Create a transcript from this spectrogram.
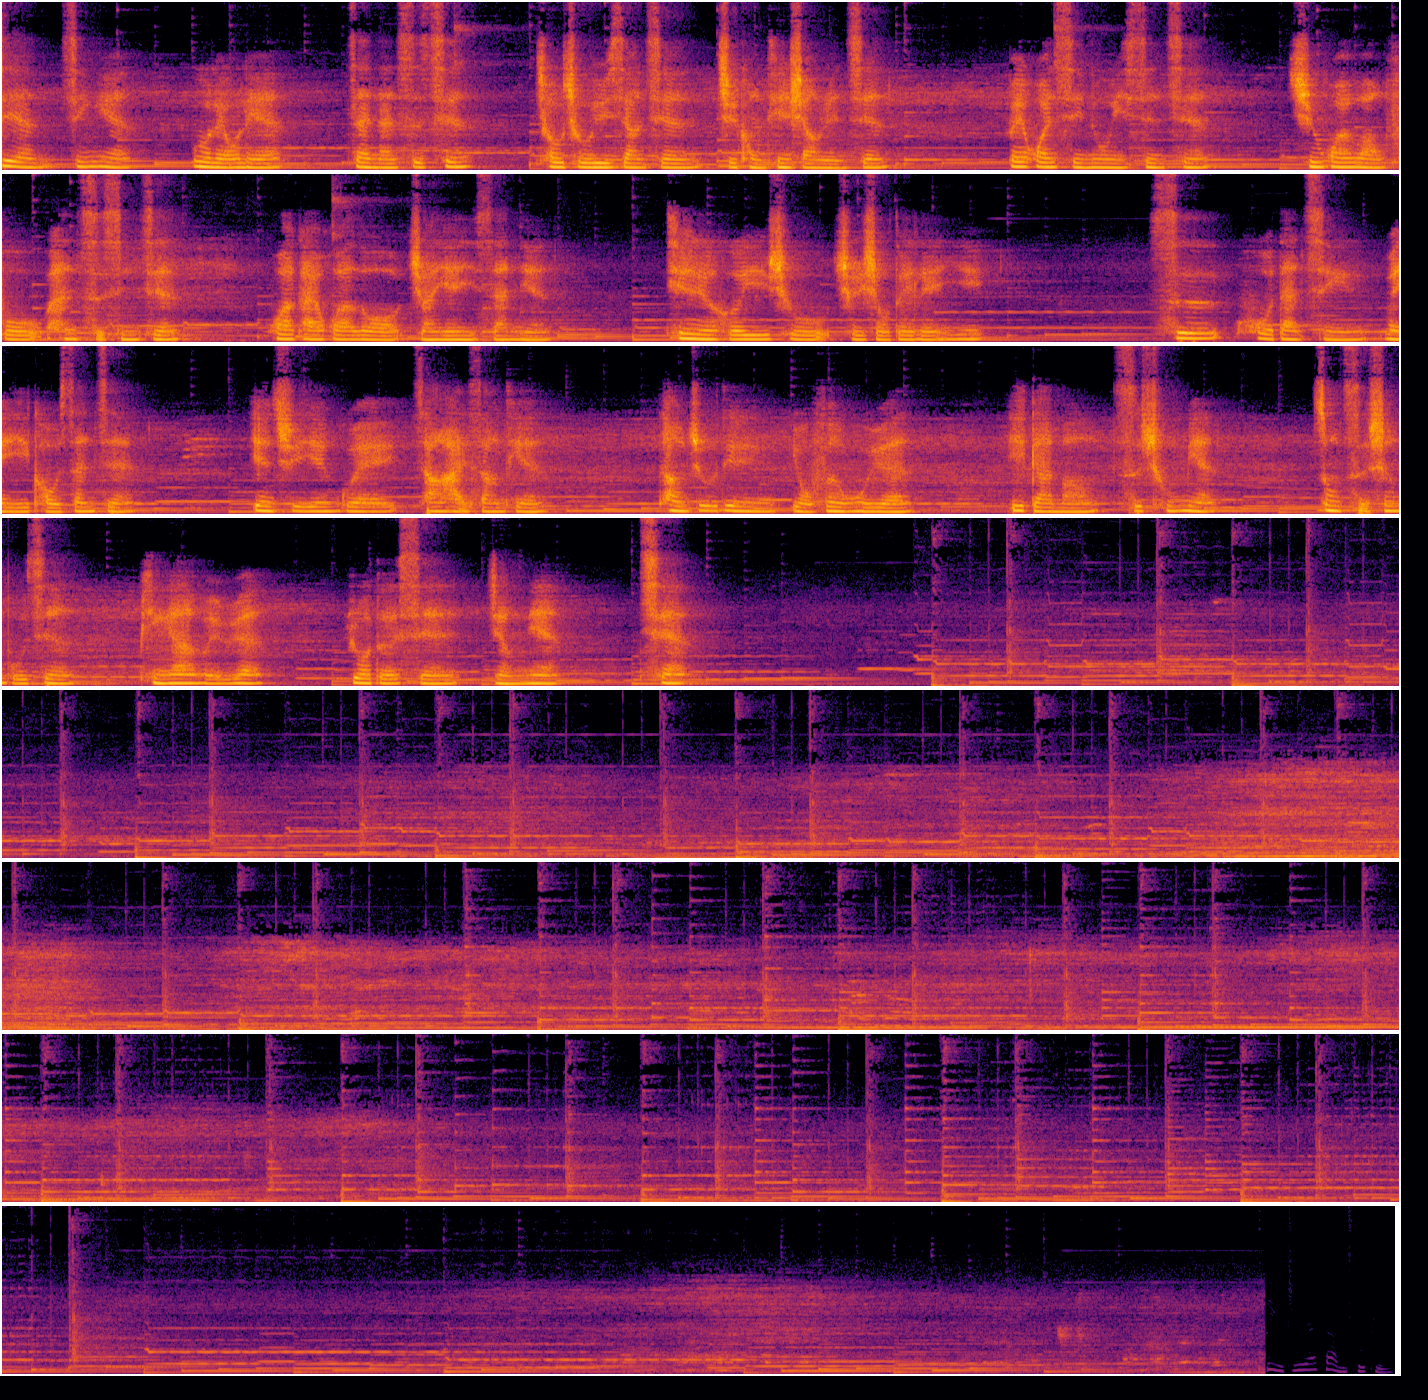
见惊艳，莫流连。在南四千，踌躇欲向前，只恐天上人间。悲欢喜怒一线牵，循环往复恨此心间。花开花落，转眼已三年。天人合一处，垂手对涟漪。思或淡情，为一口三缄。雁去雁归，沧海桑田。倘注定有份无缘。亦敢蒙此出面，纵此生不见，平安为愿。若得闲，仍念欠。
